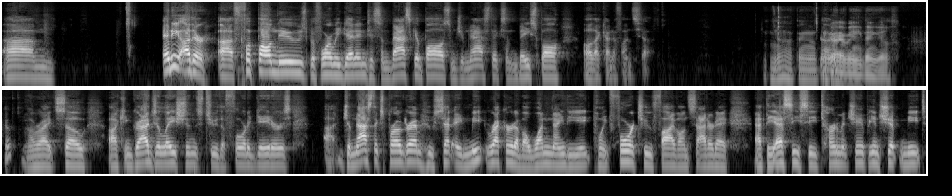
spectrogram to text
Um, any other uh, football news before we get into some basketball, some gymnastics, some baseball, all that kind of fun stuff? No, I, think, I don't think I have anything else. All right. So, uh, congratulations to the Florida Gators uh, gymnastics program who set a meet record of a 198.425 on Saturday at the SEC tournament championship meet.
